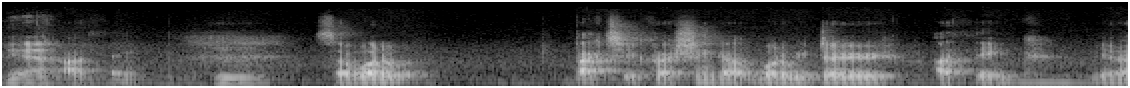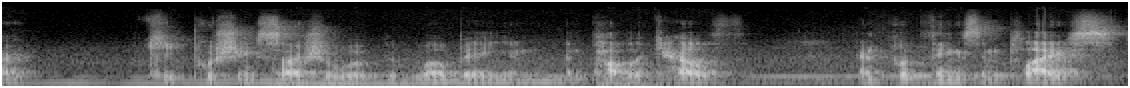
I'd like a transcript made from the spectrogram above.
Yeah, I think. Mm. So what? Do, back to your question, what do we do? I think you know, keep pushing social well-being and, and public health, and put things in place.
